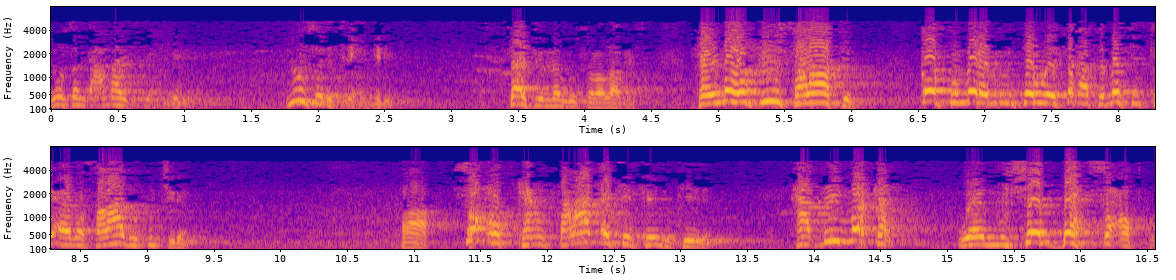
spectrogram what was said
yuusan gacmaha isdhexgelin yuusan isdhexgelin. Saasuu nabigu sal اlahu alay slm fainahu fii salaatin qofku mar hadduu inta weyse qaato masjidka aado salaaduu ku jira. Socodkan salaad ajarkeedu keena. Haddii marka waa mushabbah socodku.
